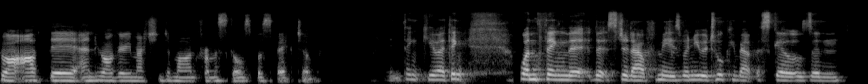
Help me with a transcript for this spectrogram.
who are out there and who are very much in demand from a skills perspective? Thank you. I think one thing that, that stood out for me is when you were talking about the skills, and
